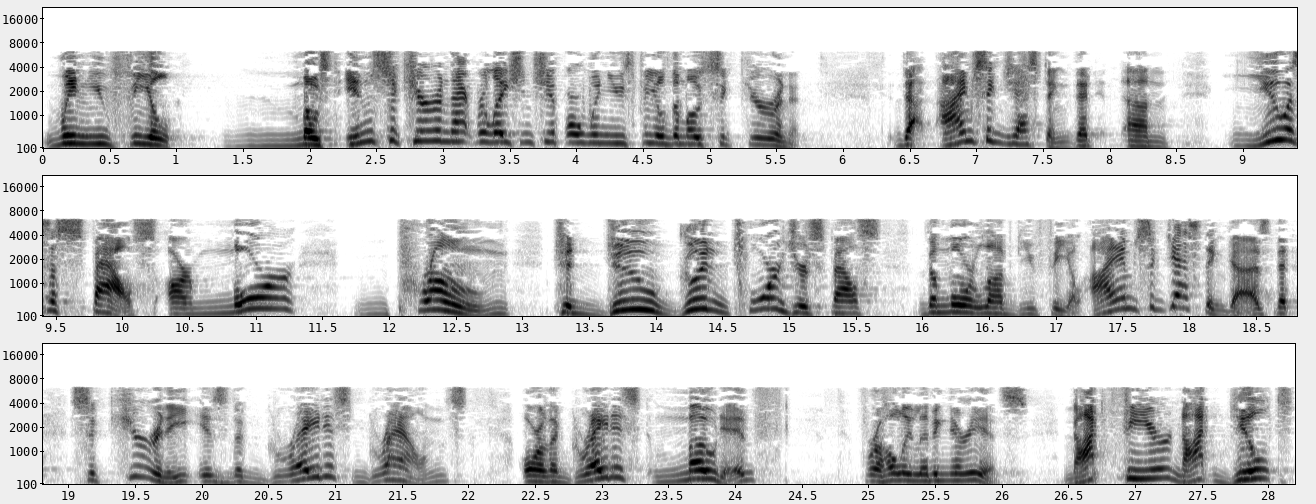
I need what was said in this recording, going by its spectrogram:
When you feel most insecure in that relationship or when you feel the most secure in it? That I'm suggesting that um, you as a spouse are more prone to do good towards your spouse the more loved you feel. I am suggesting, guys, that security is the greatest grounds or the greatest motive for a holy living there is. Not fear, not guilt,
